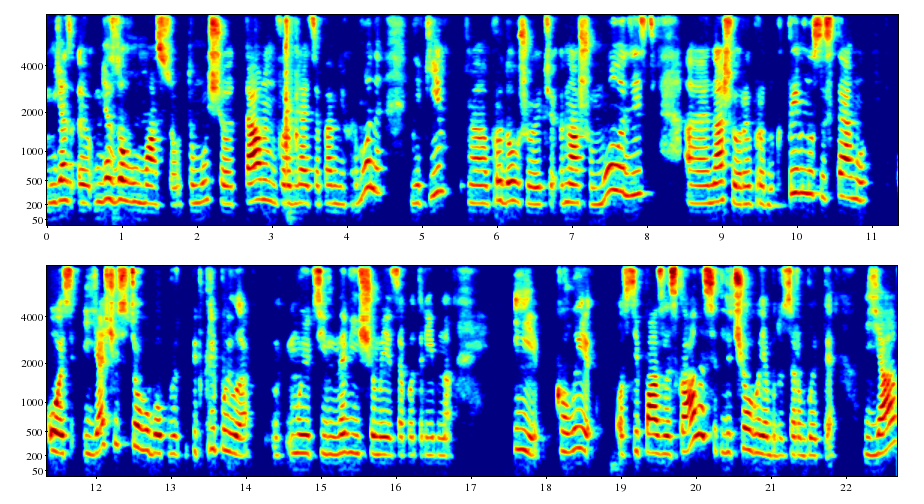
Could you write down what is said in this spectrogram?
м'яз- м'язову масу, тому що там виробляються певні гормони, які продовжують нашу молодість, нашу репродуктивну систему. Ось, і я ще з цього боку підкріпила мою ціль, навіщо мені це потрібно. І коли ось ці пазли склалися, для чого я буду це робити? Я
